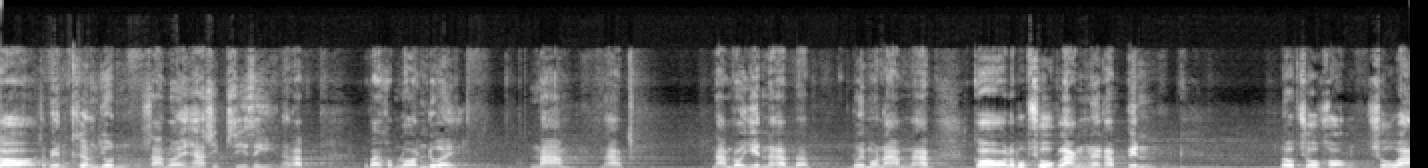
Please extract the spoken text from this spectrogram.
ก็จะเป็นเครื่องยนต์ 350 cc นะครับ ระบายความร้อนด้วยน้ำนะครับ น้ำหล่อเย็นนะครับ ด้วยหมอน้ำนะครับ ก็ระบบโชคหลังนะครับ เป็นระบบโชคของโชว่า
